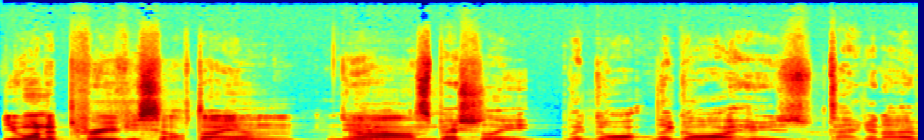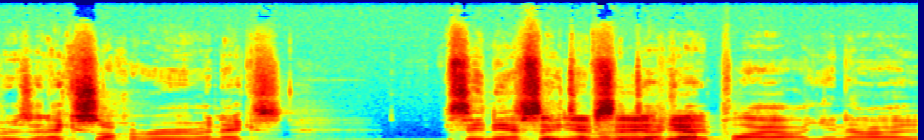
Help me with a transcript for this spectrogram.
You want to prove yourself, don't you? Mm, yeah, Um, especially the guy the guy who's taken over as an ex Socceroo, an ex Sydney FC Sydney team of the decade yeah. player. You know,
